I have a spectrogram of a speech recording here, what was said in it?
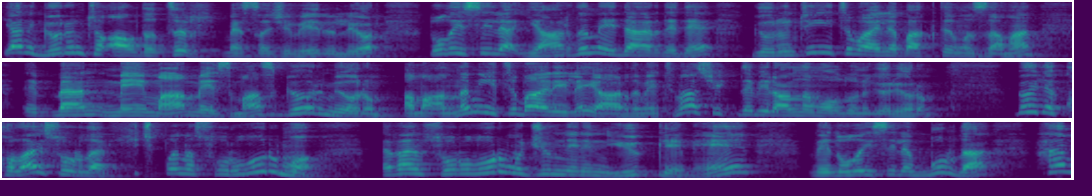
Yani görüntü aldatır mesajı veriliyor. Dolayısıyla yardım ederde de görüntü itibariyle baktığımız zaman e, ben mema, mezmaz görmüyorum. Ama anlam itibariyle yardım etmez şeklinde bir anlam olduğunu görüyorum. Böyle kolay sorular hiç bana sorulur mu? Efendim sorulur mu cümlenin yüklemi ve dolayısıyla burada hem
